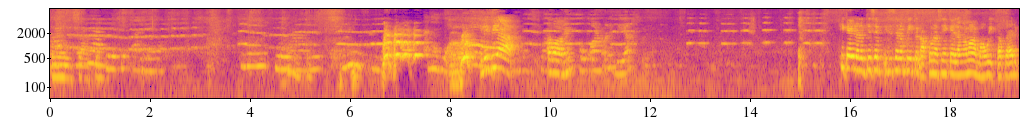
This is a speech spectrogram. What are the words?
Sumunod sa akin. Olivia! Ako, Hikay lang, nagsisinampiton ako na siya kailangan mama, wake up. Kaya,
